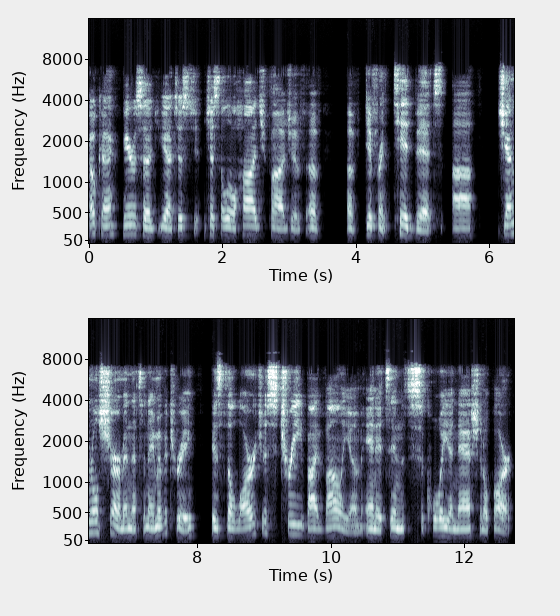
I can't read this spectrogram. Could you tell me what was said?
Okay, here's a yeah, just just a little hodgepodge of of, of different tidbits. Uh, General Sherman, that's the name of a tree, is the largest tree by volume, and it's in Sequoia National Park.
